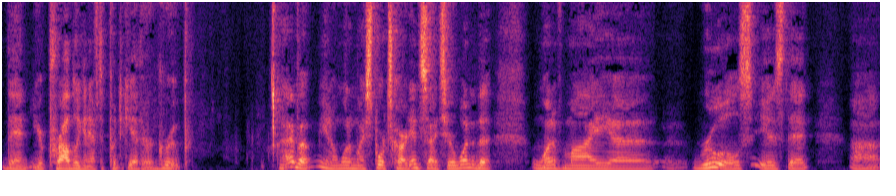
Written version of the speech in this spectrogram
then you're probably going to have to put together a group. I have a, you know, one of my sports card insights here. One of the, one of my uh, rules is that uh,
